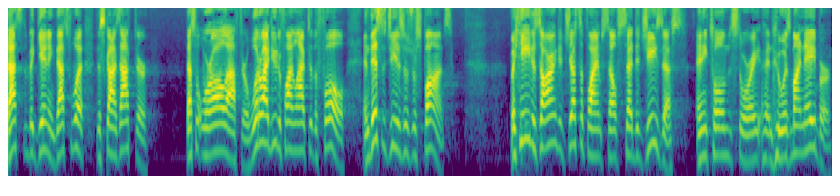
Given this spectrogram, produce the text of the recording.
That's the beginning. That's what this guy's after. That's what we're all after. What do I do to find life to the full? And this is Jesus' response. But he, desiring to justify himself, said to Jesus, and he told him the story, and who is my neighbor?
